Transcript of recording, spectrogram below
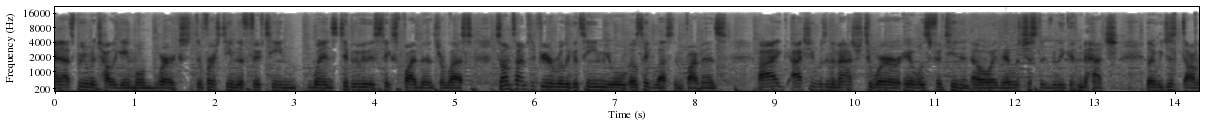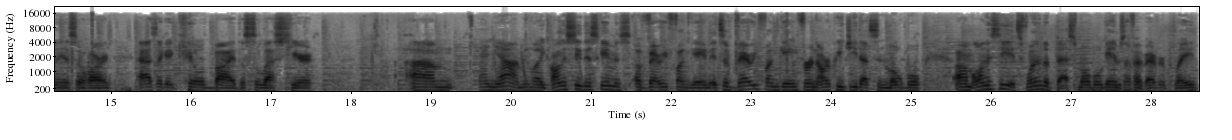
And that's pretty much how the game mode works. The first team to 15 wins. Typically, this takes 5 minutes or less. Sometimes, if you're a really good team, you will, it'll take less than 5 minutes. I actually was in a match to where it was 15 and 0, and it was just a really good match. Like, we just dominated so hard. As I get killed by the Celeste here. Um, and yeah, I mean, like, honestly, this game is a very fun game. It's a very fun game for an RPG that's in mobile. Um, honestly, it's one of the best mobile games I've ever played.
